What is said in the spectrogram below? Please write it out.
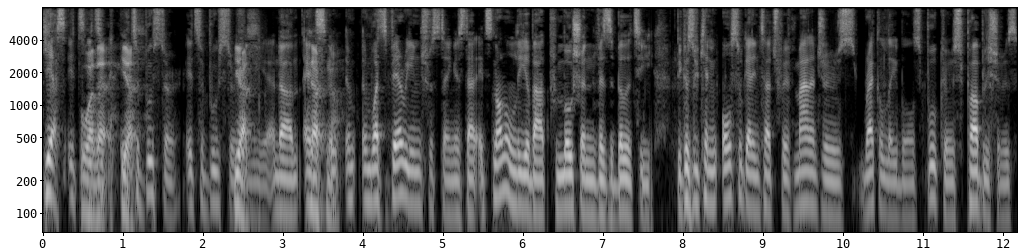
Yes, it's it's, a, yes. it's a booster. It's a booster yes. for me. And um, and, and, and, what's very interesting is that it's not only about promotion visibility because you can also get in touch with managers, record labels, bookers, publishers.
